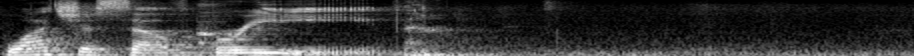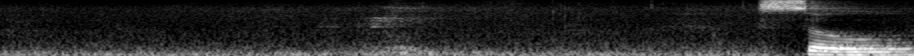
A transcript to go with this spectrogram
watch yourself breathe. So,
